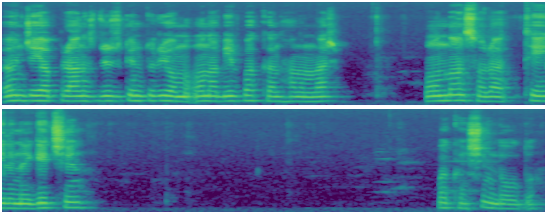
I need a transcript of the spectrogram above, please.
Önce yaprağınız düzgün duruyor mu ona bir bakın hanımlar. Ondan sonra teline geçin. Bakın şimdi oldu.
